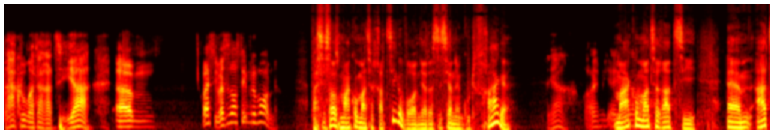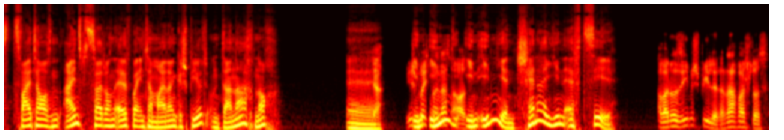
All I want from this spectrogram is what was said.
Marco Materazzi, ja. Ähm, weißt du, was ist aus dem geworden? Was ist aus Marco Materazzi geworden? Ja, das ist ja eine gute Frage. Ja. Marco genau. Materazzi ähm, hat 2001 bis 2011 bei Inter Mailand gespielt und danach noch Äh, Ja. In, Indi- in Indien, Chennaiyin FC. Aber nur sieben Spiele, danach war Schluss.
